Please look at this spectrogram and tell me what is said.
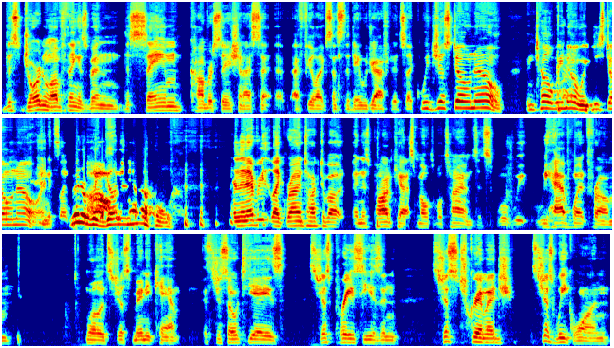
This Jordan Love thing has been the same conversation I said I feel like since the day we drafted. It's like we just don't know until we know. We just don't know. And it's like when are we oh, gonna know? and then every like Ryan talked about in his podcast multiple times, it's well, we we have went from well, it's just mini camp, it's just OTAs, it's just preseason it's just scrimmage. It's just week one.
